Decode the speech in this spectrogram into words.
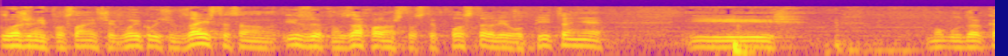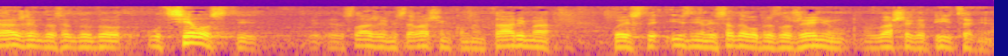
Uvaženi poslaniče Gojkoviću, zaista sam vam izuzetno zahvalan što ste postavili ovo pitanje i mogu da kažem da se do, do, u cijelosti slažem i sa vašim komentarima koje ste iznijeli sada u obrazloženju vašeg pitanja. E,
